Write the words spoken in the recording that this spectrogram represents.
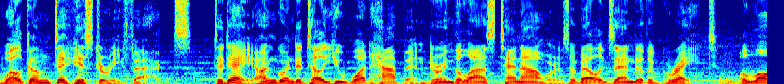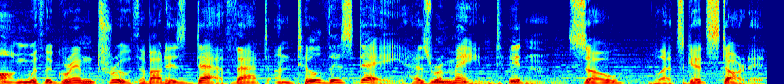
Welcome to History Facts. Today, I'm going to tell you what happened during the last 10 hours of Alexander the Great, along with the grim truth about his death that, until this day, has remained hidden. So, let's get started.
